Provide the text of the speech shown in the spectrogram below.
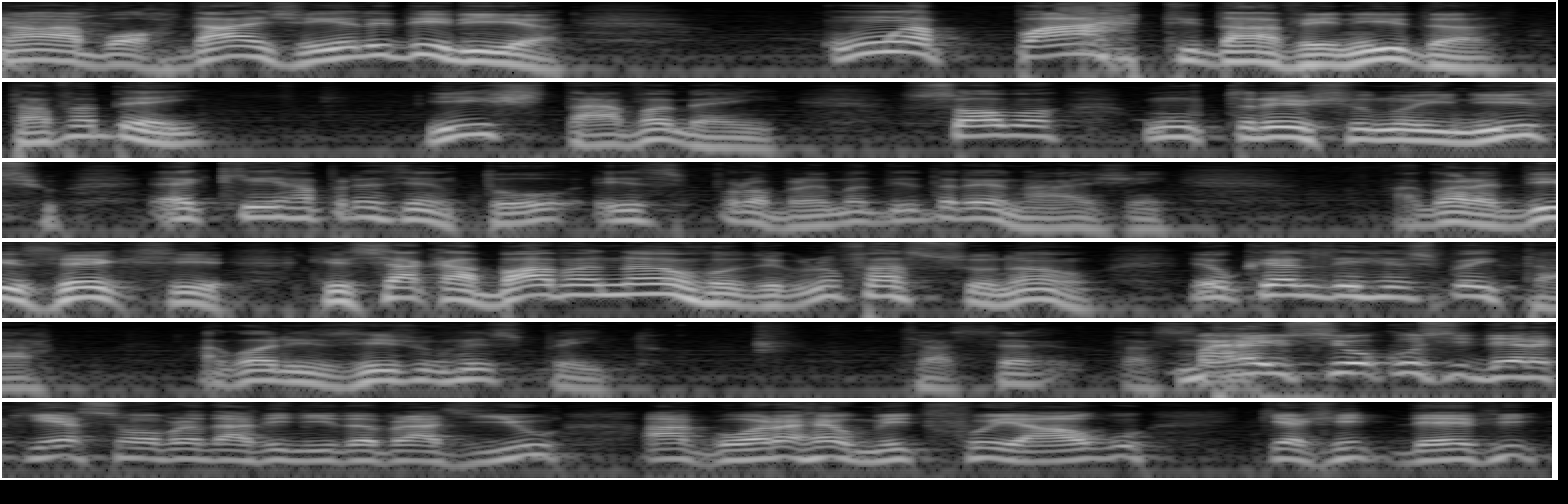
na abordagem, ele diria: uma parte da avenida estava bem. E estava bem. Só um trecho no início é que apresentou esse problema de drenagem. Agora, dizer que se, que se acabava, não, Rodrigo, não faço isso não. Eu quero lhe respeitar. Agora exijo um respeito. Tá certo, tá certo. Mas o senhor considera que essa obra da Avenida Brasil agora realmente foi algo que a gente deve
